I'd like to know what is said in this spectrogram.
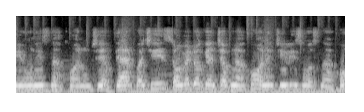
મેયોનીઝ નાખવાનું છે. ત્યાર પછી ટોમેટો કેચઅપ નાખો અને ચીલી સોસ નાખો.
